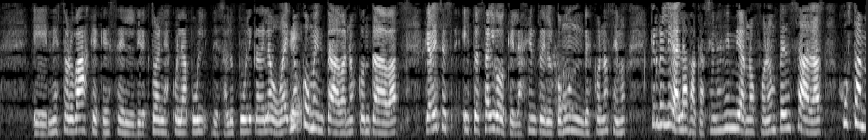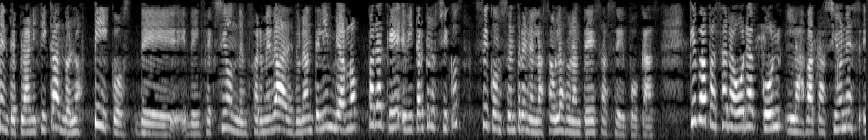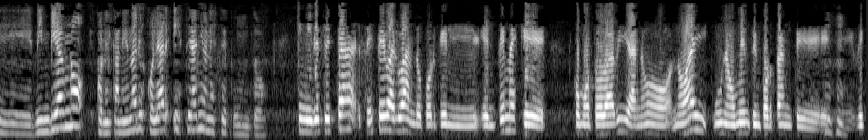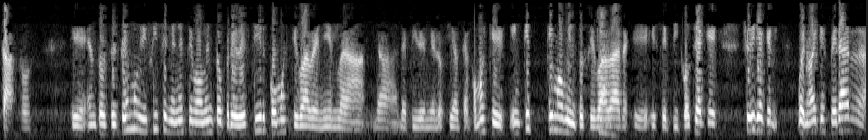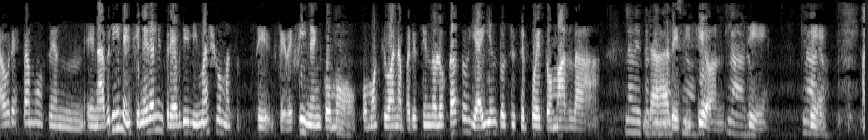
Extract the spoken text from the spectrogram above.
eh, Néstor Vázquez, que es el director de la Escuela de Salud Pública de la UBA, y nos comentaba, nos contaba, que a veces esto es algo que la gente del común desconocemos, que en realidad las vacaciones de invierno fueron pensadas justamente planificando los picos de, infección, de enfermedades durante el invierno, para que evitar que los chicos se concentren en las aulas durante esas épocas. ¿Qué va a pasar ahora con las vacaciones eh, de invierno, con el calendario escolar este año en este punto? Sí, mire, se está, se está evaluando porque el, el tema es que como todavía no, no hay un aumento importante eh, de casos, eh, entonces es muy difícil en este momento predecir cómo es que va a venir la, la, epidemiología, o sea, cómo es que, en qué, qué momento se va a dar eh, ese pico. O sea que yo diría que, bueno, hay que esperar, ahora estamos en, en abril, en general entre abril y mayo más se, se definen cómo, cómo es que van apareciendo los casos y ahí entonces se puede tomar la, la, decisión. Claro. Sí. Claro.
